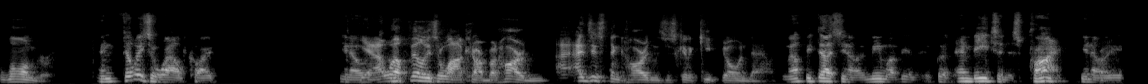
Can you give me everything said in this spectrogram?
longer. And Philly's a wild card. You know, yeah. Well, Philly's a wild card, but Harden, I, I just think Harden's just going to keep going down. Well, if he does, you know, meanwhile, because Embiid's in his prime, you know, right.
